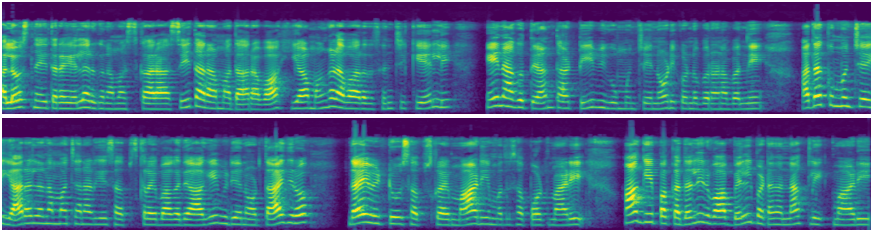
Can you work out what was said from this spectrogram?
ಹಲೋ ಸ್ನೇಹಿತರೆ, ಎಲ್ಲರಿಗೂ ನಮಸ್ಕಾರ. ಸೀತಾರಾಮ ಧಾರಾವಾಹಿಯ ಮಂಗಳವಾರದ ಸಂಚಿಕೆಯಲ್ಲಿ ಏನಾಗುತ್ತೆ ಅಂತ ಟಿ ವಿಗೂ ಮುಂಚೆ ನೋಡಿಕೊಂಡು ಬರೋಣ ಬನ್ನಿ. ಅದಕ್ಕೂ ಮುಂಚೆ ಯಾರೆಲ್ಲ ನಮ್ಮ ಚಾನಲ್ಗೆ ಸಬ್ಸ್ಕ್ರೈಬ್ ಆಗದೆ ಹಾಗೆ ವಿಡಿಯೋ ನೋಡ್ತಾ ಇದ್ದೀರೋ, ದಯವಿಟ್ಟು ಸಬ್ಸ್ಕ್ರೈಬ್ ಮಾಡಿ, ಮತ್ತು ಸಪೋರ್ಟ್ ಮಾಡಿ. ಹಾಗೆ ಪಕ್ಕದಲ್ಲಿರುವ ಬೆಲ್ ಬಟನ್ ಅನ್ನ ಕ್ಲಿಕ್ ಮಾಡಿ.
